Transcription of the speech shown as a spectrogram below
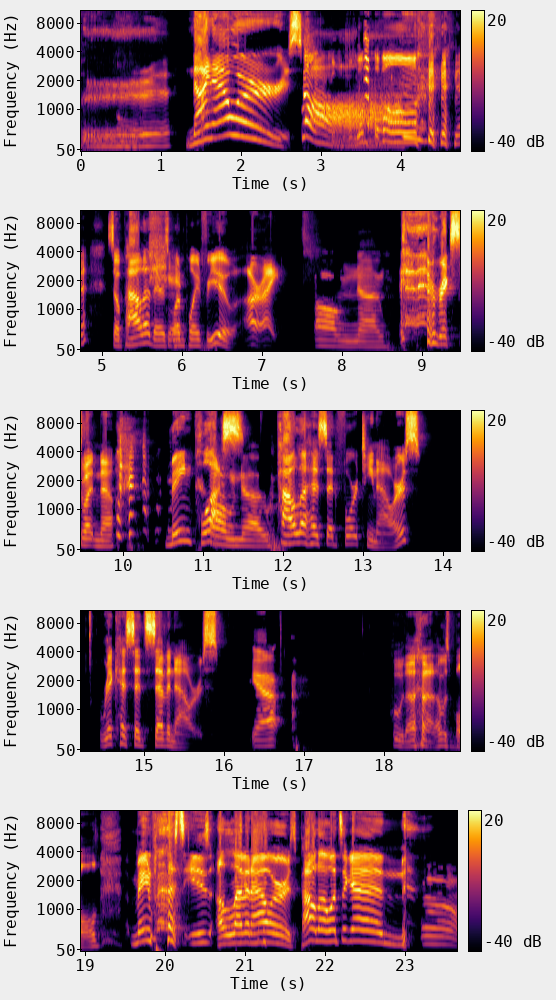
brrr, nine hours. Oh, so, Paola, there's Shit. one point for you. All right. oh no. Rick's sweating now. Main plus. Oh no. Paola has said 14 hours. Rick has said seven hours. Yeah. Ooh, that, that was bold. Main plus is 11 hours. Paola, once again. Oh,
